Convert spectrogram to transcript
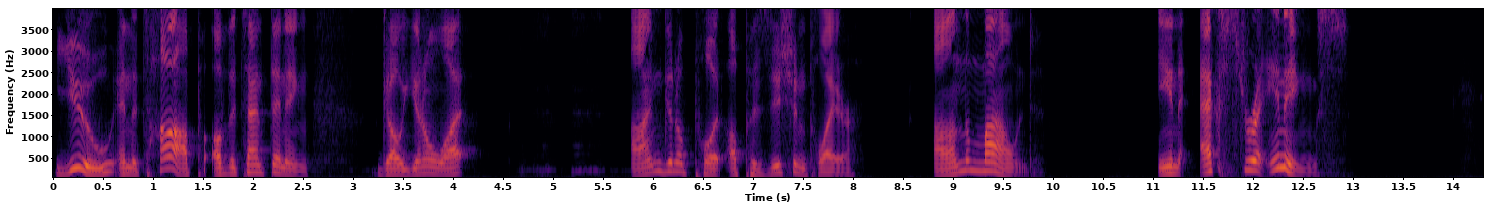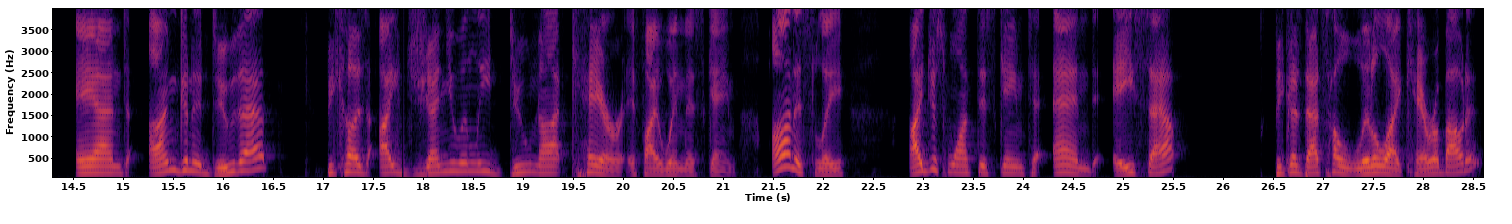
You in the top of the 10th inning go, you know what? I'm going to put a position player on the mound in extra innings. And I'm going to do that because I genuinely do not care if I win this game. Honestly, I just want this game to end ASAP because that's how little I care about it.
